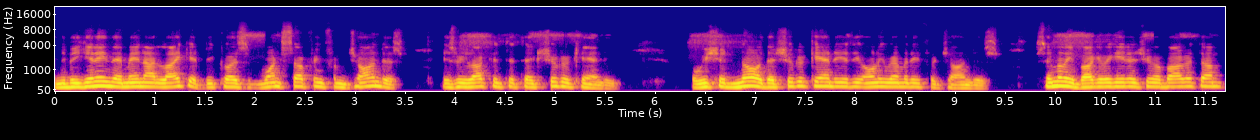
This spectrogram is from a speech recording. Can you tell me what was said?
In the beginning, they may not like it because one suffering from jaundice is reluctant to take sugar candy. But we should know that sugar candy is the only remedy for jaundice. Similarly, Bhagavad Gita and Srimad Bhagavatam,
